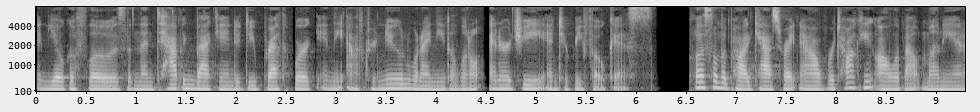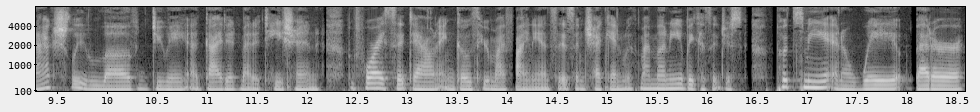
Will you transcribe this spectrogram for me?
and yoga flows and then tapping back in to do breath work in the afternoon when I need a little energy and to refocus. Plus, on the podcast right now, we're talking all about money, and I actually love doing a guided meditation before I sit down and go through my finances and check in with my money because it just puts me in a way better,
